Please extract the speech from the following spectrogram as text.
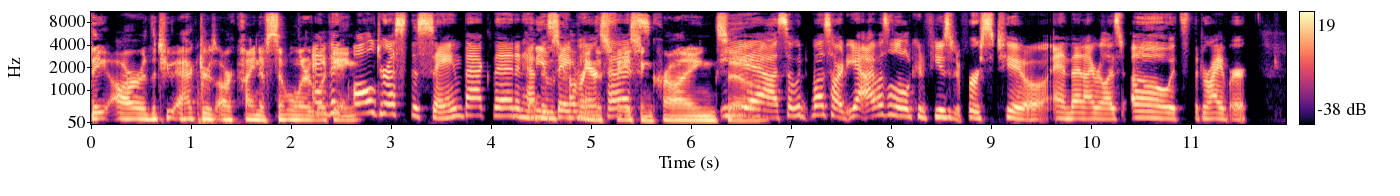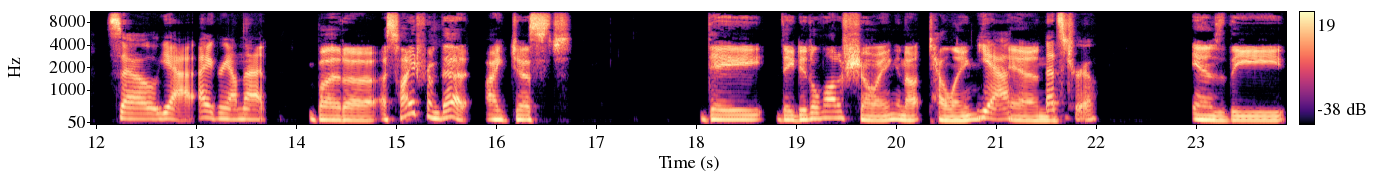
they are the two actors are kind of similar And they looking. all dressed the same back then and had and the same covering haircuts. his face and crying. So Yeah, so it was hard. Yeah, I was a little confused at first too. And then I realized, oh, it's the driver. So yeah, I agree on that. but uh aside from that i just they they did a lot of showing and not telling Yeah, and That's true. And the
